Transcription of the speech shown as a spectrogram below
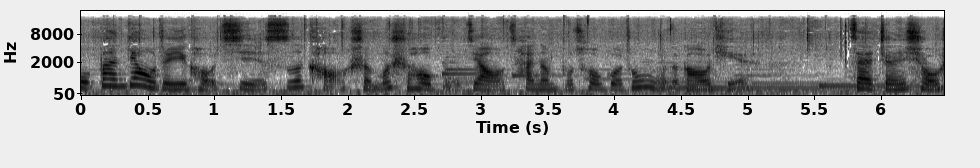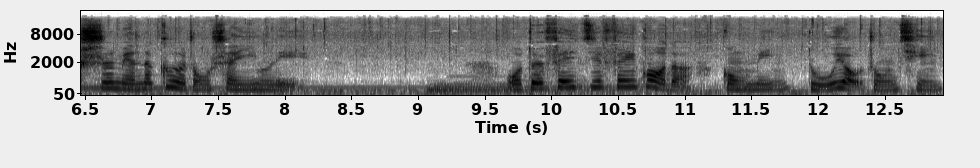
我半吊着一口气，思考什么时候补觉才能不错过中午的高铁。在整宿失眠的各种声音里，我对飞机飞过的共鸣独有钟情。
